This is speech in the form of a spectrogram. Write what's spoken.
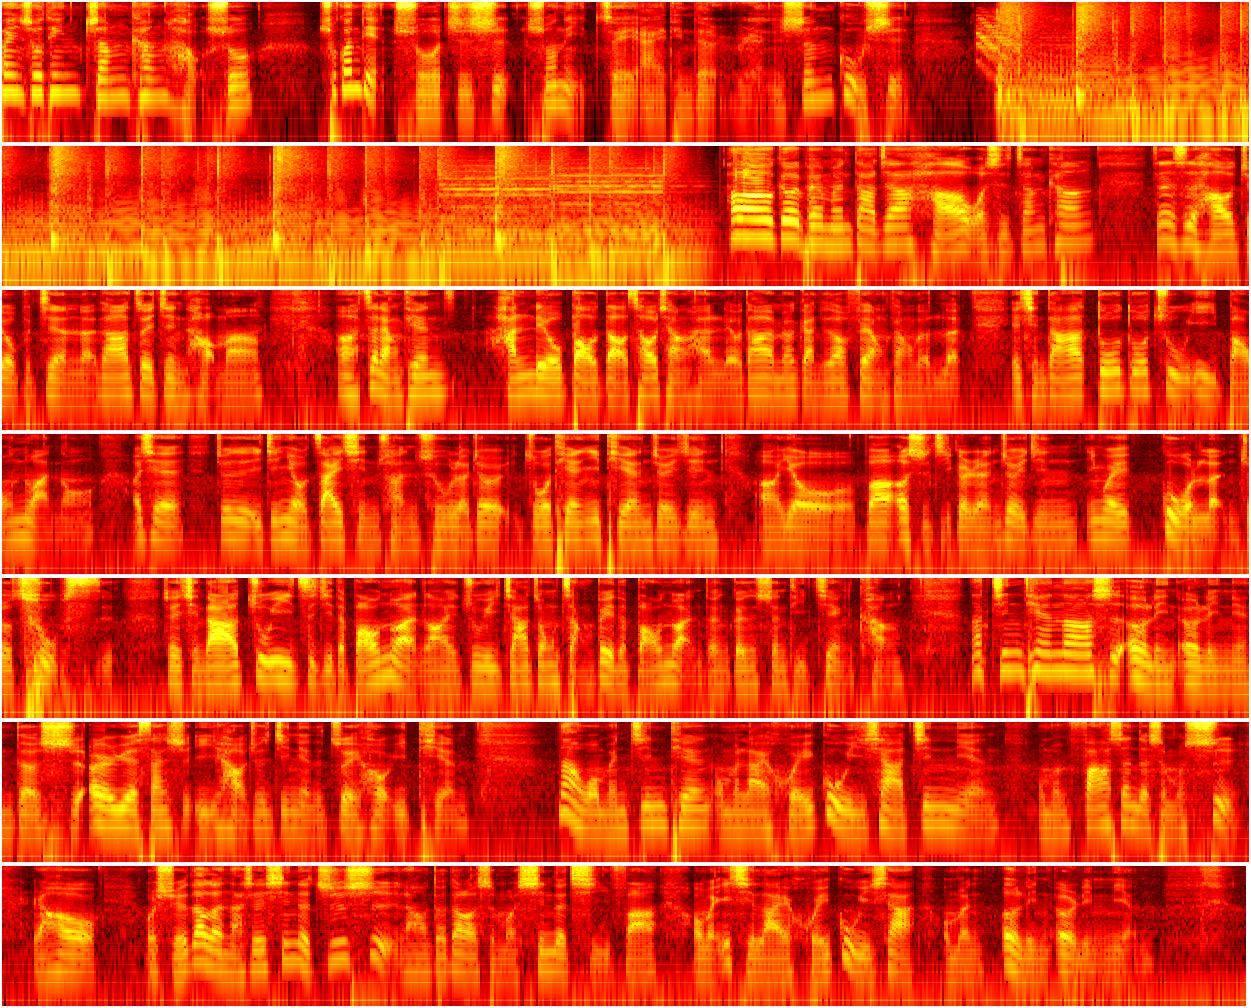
欢迎收听张康好说，说观点，说知识，说你最爱听的人生故事。Hello，各位朋友们，大家好，我是张康，真的是好久不见了，大家最近好吗？啊，这两天。寒流报道，超强寒流，大家有没有感觉到非常非常的冷？也请大家多多注意保暖哦。而且就是已经有灾情传出了，就昨天一天就已经呃有不知道二十几个人就已经因为过冷就猝死，所以请大家注意自己的保暖，然后也注意家中长辈的保暖等跟身体健康。那今天呢是二零二零年的十二月三十一号，就是今年的最后一天。那我们今天，我们来回顾一下今年我们发生的什么事，然后我学到了哪些新的知识，然后得到了什么新的启发。我们一起来回顾一下我们二零二零年。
